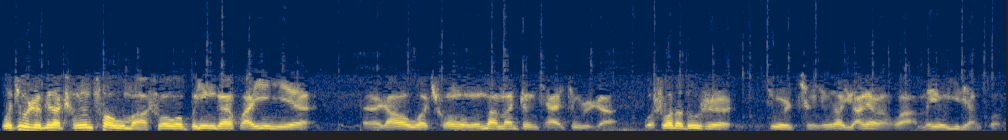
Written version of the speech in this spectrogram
我就是给他承认错误嘛，说我不应该怀疑你，呃，然后我穷，我们慢慢挣钱，就是这。我说的都是就是请求他原谅的话，没有一点过分。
